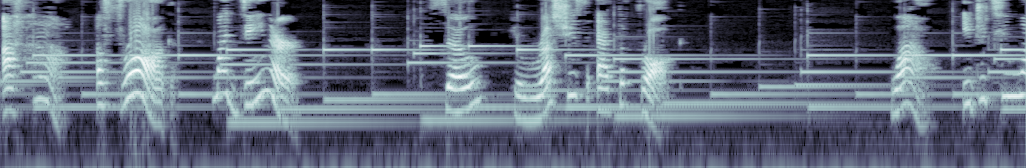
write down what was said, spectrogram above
啊哈，a frog, my dinner! So he rushes at the frog. 哇，一只青蛙！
